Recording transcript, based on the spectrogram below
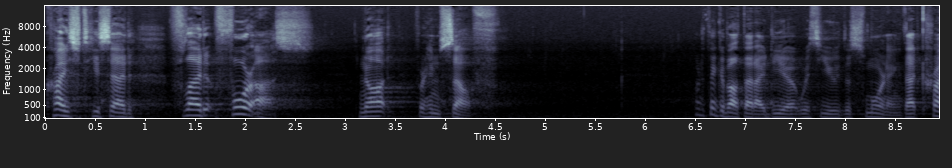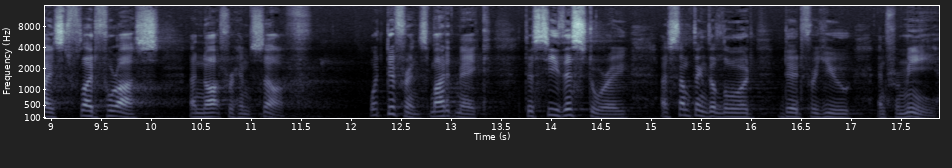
Christ, he said, fled for us, not for himself. I want to think about that idea with you this morning that Christ fled for us and not for himself. What difference might it make to see this story as something the Lord did for you and for me.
